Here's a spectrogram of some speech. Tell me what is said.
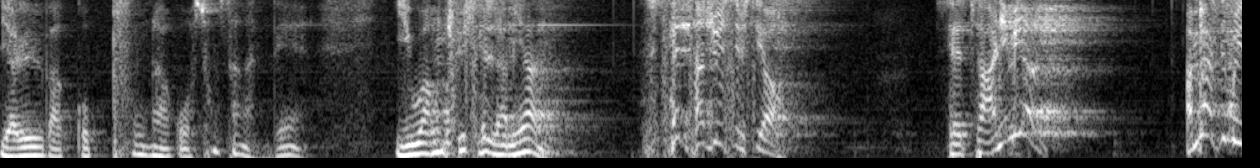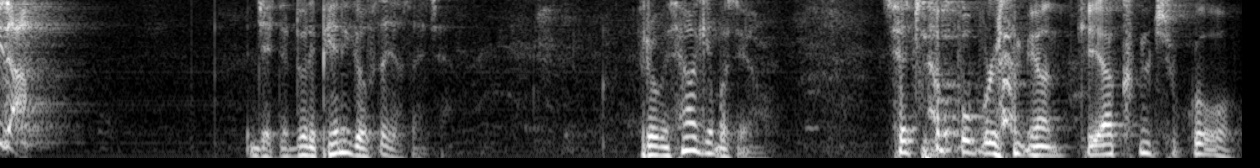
열받고 분하고 속상한데 이왕 주시려면 새 차 주십시오. 새 차 아니면 안 받습니다. 이제 눈에 뵈는 게 없어졌어요 이제. 여러분 생각해 보세요. 새 차 뽑으려면 계약금 주고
